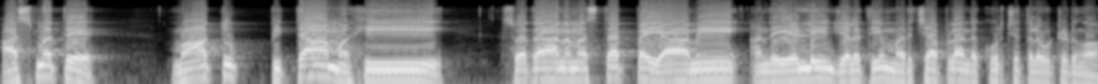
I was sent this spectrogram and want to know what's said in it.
அஸ்மத் மாத்து பிதாமகி. ஸ்வதா நமஸ்தர்ப்பயாமி. அந்த எள்ளையும் ஜலத்தையும் மறிச்சாப்பில் அந்த கூர்ச்சத்தில் விட்டுடுங்க.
